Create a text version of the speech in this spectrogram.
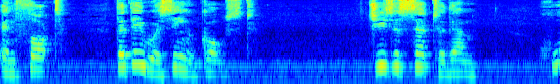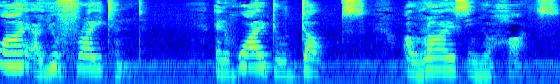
and thought that they were seeing a ghost. Jesus said to them, Why are you frightened? And why do doubts arise in your hearts?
